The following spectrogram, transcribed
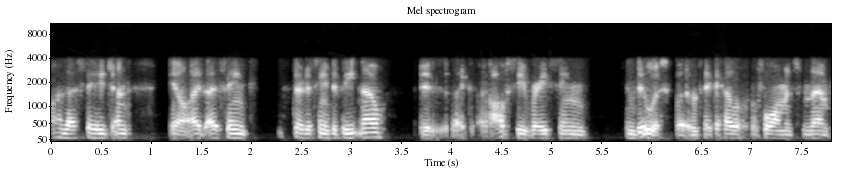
on that stage. And, you know, I, I think they're the team to beat now. It, like, obviously, racing can do it, but it'll take a hell of a performance from them.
